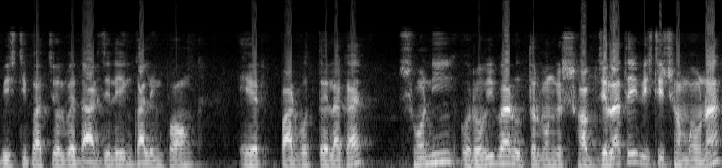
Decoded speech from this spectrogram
বৃষ্টিপাত চলবে দার্জিলিং, কালিম্পং এর পার্বত্য এলাকায়। শনি ও রবিবার উত্তরবঙ্গের সব জেলাতেই বৃষ্টির সম্ভাবনা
